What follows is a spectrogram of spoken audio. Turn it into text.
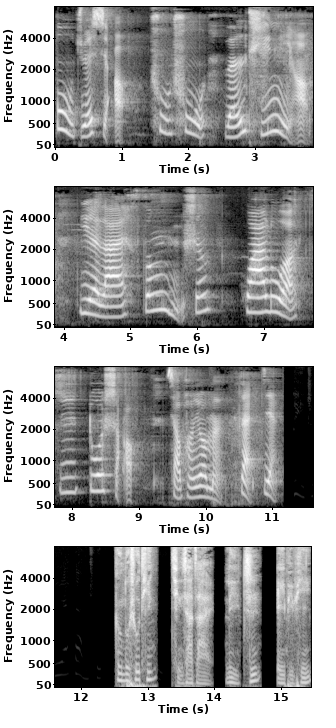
不觉晓，处处闻啼鸟。夜来风雨声，花落知多少。小朋友们再见。更多收听，请下载荔枝 APP。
